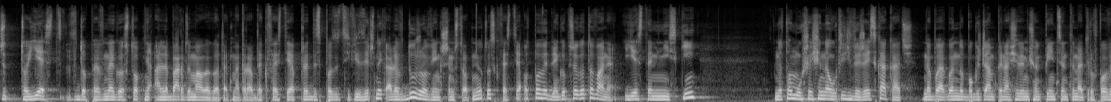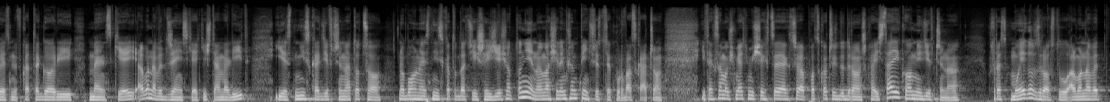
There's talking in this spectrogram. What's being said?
że to jest do pewnego stopnia, ale bardzo małego tak naprawdę, kwestia predyspozycji fizycznych, ale w dużo większym stopniu to jest kwestia odpowiedniego przygotowania. Jestem niski, no to muszę się nauczyć wyżej skakać. No bo jak będą box jumpy na 75 cm powiedzmy w kategorii męskiej, albo nawet żeńskiej, jakiś tam elit i jest niska dziewczyna, to co? No bo ona jest niska, to dacie jej 60? To nie, no na 75 wszyscy kurwa skaczą. I tak samo śmiać mi się chce, jak trzeba podskoczyć do drążka i staje koło mnie dziewczyna, która jest mojego wzrostu, albo nawet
